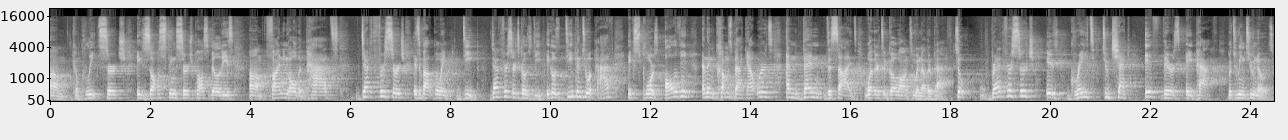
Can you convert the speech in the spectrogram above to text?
um, complete search, exhausting search possibilities, um, finding all the paths. Depth first search is about going deep. Depth first search goes deep. It goes deep into a path, explores all of it, and then comes back outwards, and then decides whether to go on to another path. So breadth first search is great to check if there's a path between two nodes.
